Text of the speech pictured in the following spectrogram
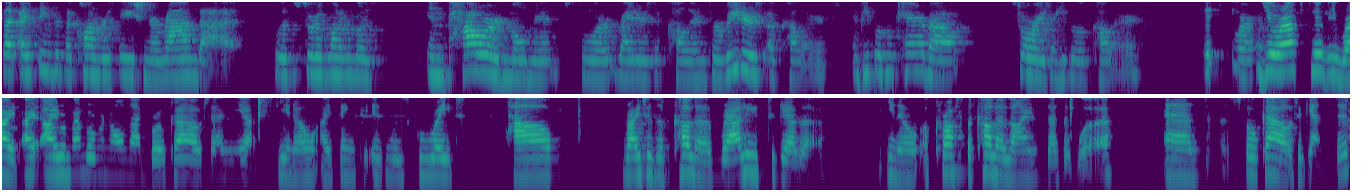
But I think that the conversation around that was sort of one of the most empowered moments for writers of color and for readers of color and people who care about stories that people of color. You're absolutely right. I, I remember when all that broke out, and yes, you know, I think it was great how writers of color rallied together, you know, across the color lines, as it were, and spoke out against it.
